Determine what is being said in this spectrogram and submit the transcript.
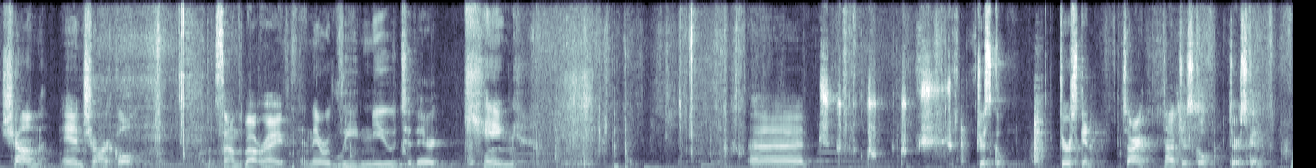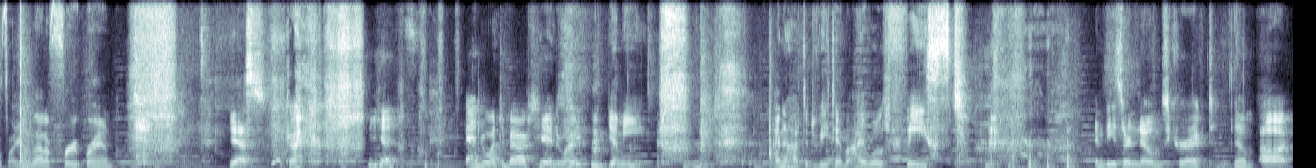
Chum and Charcoal, That sounds about right. and they were leading you to their king, uh, Driscoll. Durskin. Sorry, not Driscoll. Durskin. I was like, isn't that a fruit brand? Yes. Okay. yes. And what about it? Anyway, yummy. I know how to defeat him. I will feast. And these are gnomes, correct? No. Uh,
